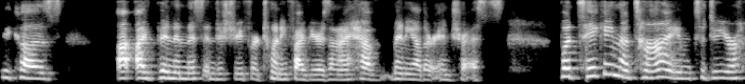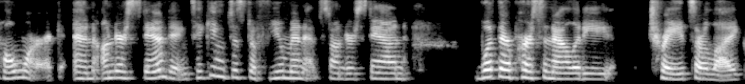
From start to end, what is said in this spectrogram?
because I, I've been in this industry for 25 years and I have many other interests. But taking the time to do your homework and understanding, taking just a few minutes to understand what their personality traits are like,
